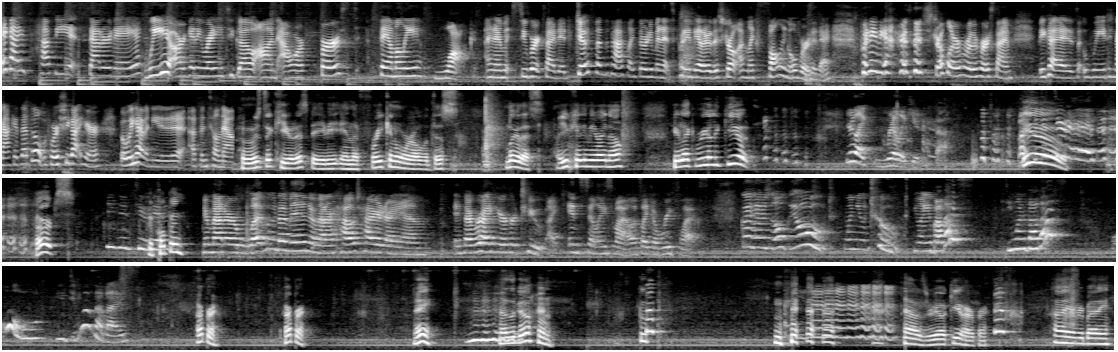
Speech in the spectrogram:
Hey guys, happy Saturday. We are getting ready to go on our first family walk and I'm super excited. Joe spent the past like 30 minutes putting together the stroller. I'm like falling over today. Putting together the stroller for the first time because we did not get that built before she got here, but we haven't needed it up until now. Who's the cutest baby in the freaking world with this? Look at this. Are you kidding me right now? You're like really cute. You're like really cute and stuff. Ew. Herps. You're pooping? No matter what mood I'm in, no matter how tired I am, if ever I hear her toot, I instantly smile. It's like a reflex. Cause you're so cute when you toot. You want your bubbles? Do you want a bubbles? Oh, you do want bubbles. Harper. Harper. Hey. How's it going? Boop. that was real cute, Harper. Boop. Hi, everybody.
